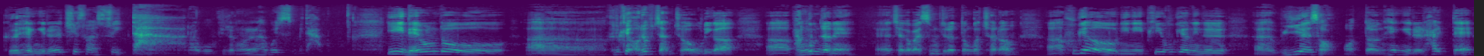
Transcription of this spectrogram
그 행위를 취소할 수 있다라고 규정을 하고 있습니다. 이 내용도 아, 그렇게 어렵지 않죠. 우리가 아, 방금 전에 제가 말씀드렸던 것처럼 아, 후견인이 피후견인을 아, 위해서 어떤 행위를 할 때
